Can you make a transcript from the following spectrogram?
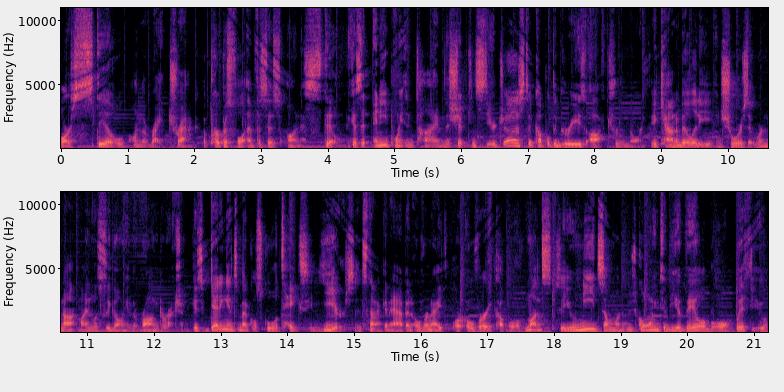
are still on the right track. A purposeful emphasis on still, because at any point in time, the ship can steer just a couple degrees off true north. The accountability ensures that we're not mindlessly going in the wrong direction, because getting into medical school takes years. It's not going to happen overnight or over a couple of months, so you need someone who's going to be available with you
